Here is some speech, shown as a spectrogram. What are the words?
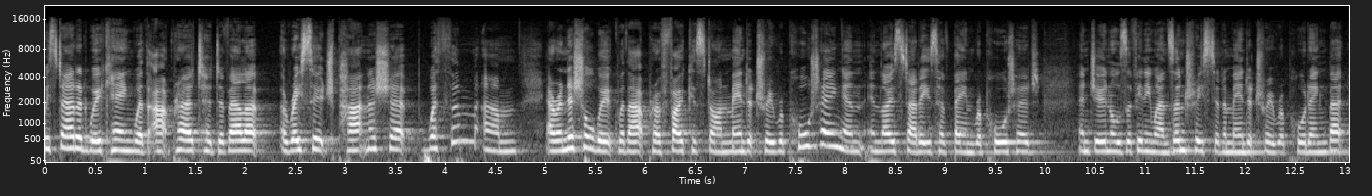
we started working with AHPRA to develop a research partnership with them. Um, our initial work with AHPRA focused on mandatory reporting, and, and those studies have been reported in journals if anyone's interested in mandatory reporting. But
